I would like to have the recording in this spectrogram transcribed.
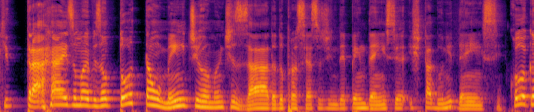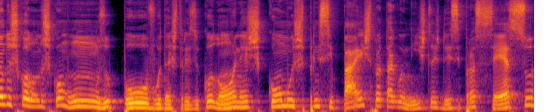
que traz uma visão totalmente romantizada do processo de independência estadunidense, colocando os colonos comuns, o povo das 13 colônias, como os principais protagonistas desse processo,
